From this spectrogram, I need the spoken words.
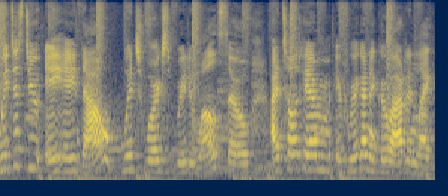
we just do AA now, which works really well. So I told him if we're gonna go out and like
